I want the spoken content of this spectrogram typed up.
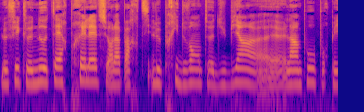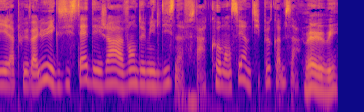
le, fait que le notaire prélève sur la partie le prix de vente du bien euh, l'impôt pour payer la plus-value existait déjà avant 2019. Ça a commencé un petit peu comme ça. Oui, oui, oui.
